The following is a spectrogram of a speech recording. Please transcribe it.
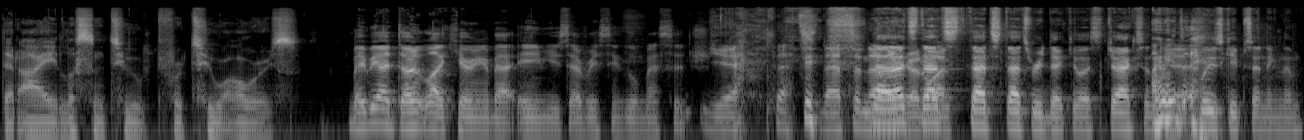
that I listened to for two hours. Maybe I don't like hearing about emus every single message. Yeah, that's that's another No, that's good that's one. that's that's ridiculous, Jackson. mean- please keep sending them.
